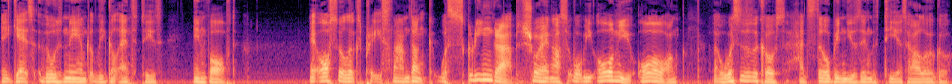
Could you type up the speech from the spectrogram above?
It gets those named legal entities involved. It also looks pretty slam dunk, with screen grabs showing us what we all knew all along that Wizards of the Coast had still been using the TSR logo.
